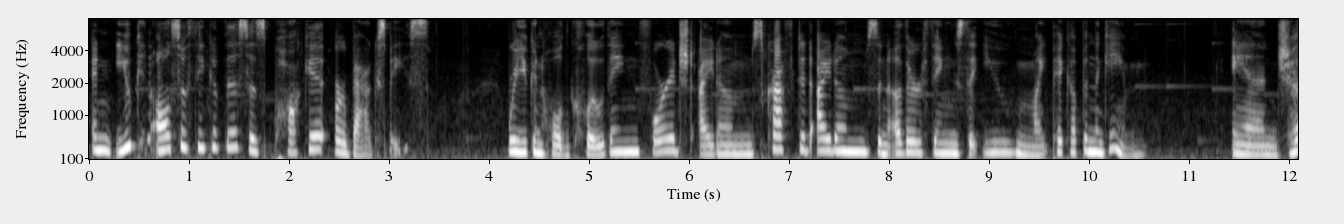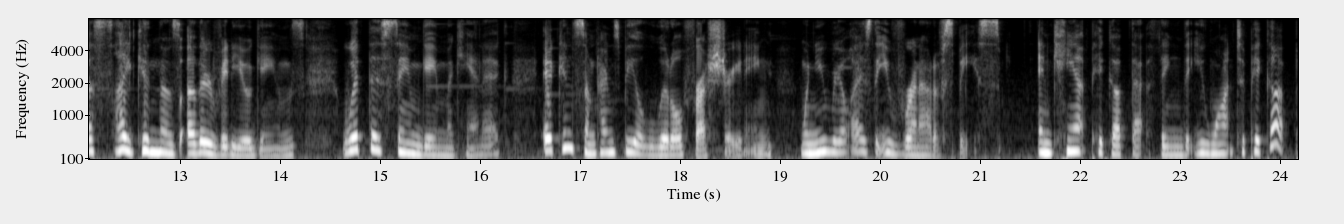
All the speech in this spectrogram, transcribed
and you can also think of this as pocket or bag space, where you can hold clothing, foraged items, crafted items, and other things that you might pick up in the game. And just like in those other video games, with this same game mechanic, it can sometimes be a little frustrating when you realize that you've run out of space and can't pick up that thing that you want to pick up.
